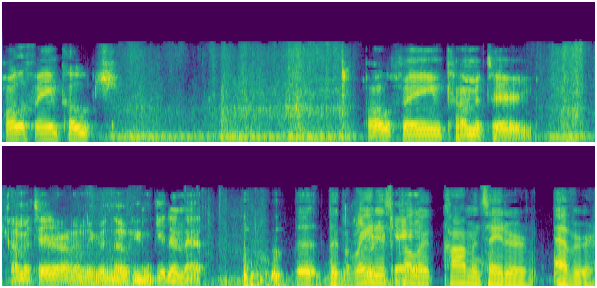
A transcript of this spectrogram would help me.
Hall of Fame coach. Hall of Fame commentary. Commentator, I don't even know if you can get in that. The the sure greatest can. color commentator ever.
